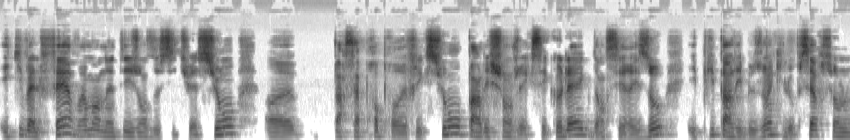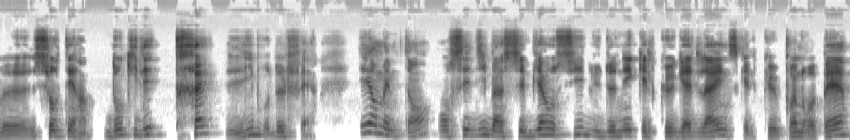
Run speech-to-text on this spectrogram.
et qui va le faire vraiment en intelligence de situation, par sa propre réflexion, par l'échange avec ses collègues, dans ses réseaux, et puis par les besoins qu'il observe sur le, terrain. Donc il est très libre de le faire. Et en même temps, on s'est dit, bah, c'est bien aussi de lui donner quelques guidelines, quelques points de repère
